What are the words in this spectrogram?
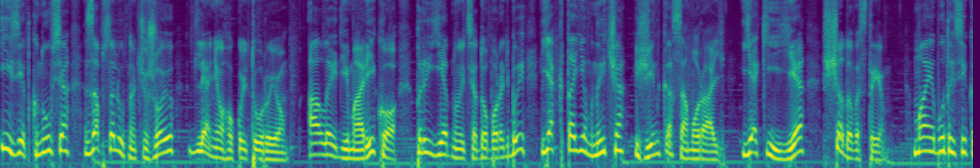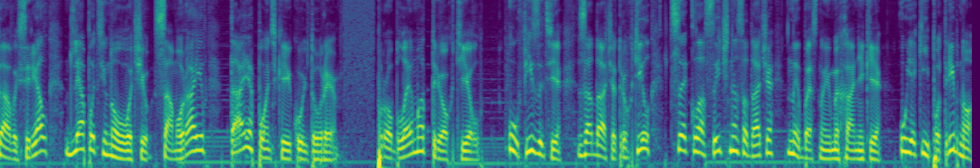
і зіткнувся з абсолютно чужою для нього культурою. А леді Маріко приєднується до боротьби як таємнича жінка-самурай, якій є що довести. Має бути цікавий серіал для поціновувачів самураїв та японської культури. Проблема трьох тіл. У фізиці задача трьох тіл це класична задача небесної механіки, у якій потрібно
